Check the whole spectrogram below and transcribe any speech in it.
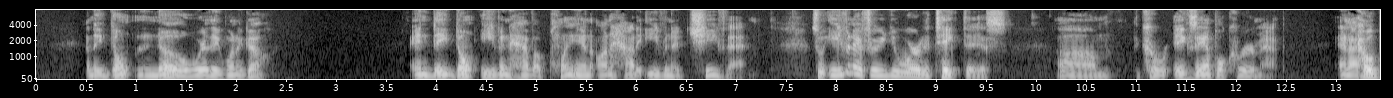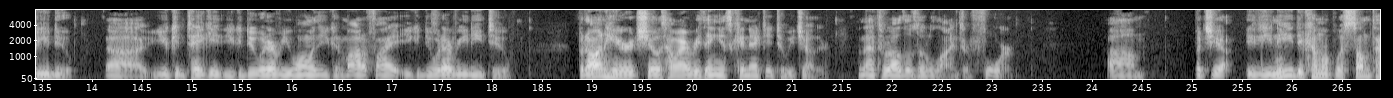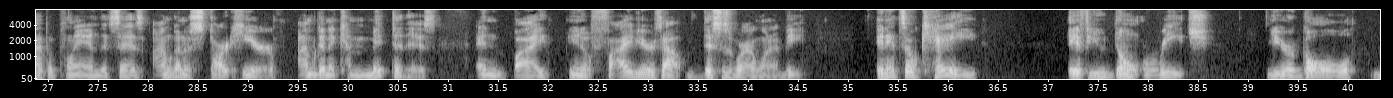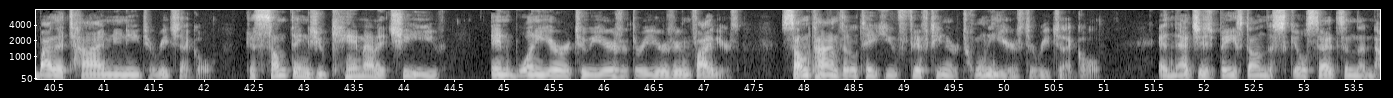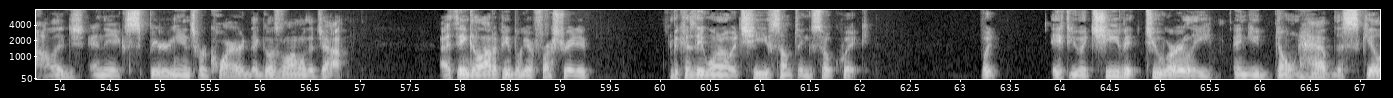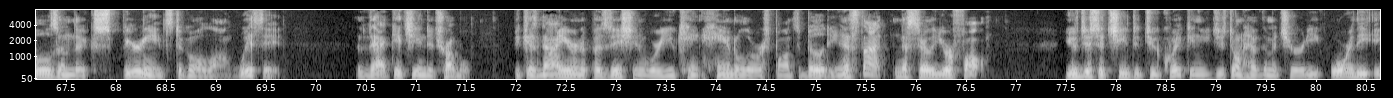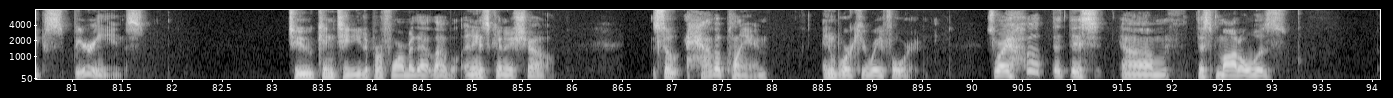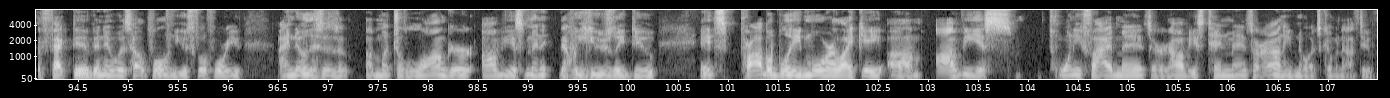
and they don't know where they want to go. And they don't even have a plan on how to even achieve that. So even if you were to take this um, example career map, and I hope you do, uh, you can take it, you can do whatever you want with it, you can modify it, you can do whatever you need to. But on here, it shows how everything is connected to each other. And that's what all those little lines are for. Um, but you you need to come up with some type of plan that says i'm going to start here i'm going to commit to this and by you know 5 years out this is where i want to be. And it's okay if you don't reach your goal by the time you need to reach that goal because some things you cannot achieve in 1 year or 2 years or 3 years or even 5 years. Sometimes it'll take you 15 or 20 years to reach that goal. And that's just based on the skill sets and the knowledge and the experience required that goes along with the job. I think a lot of people get frustrated because they want to achieve something so quick. But if you achieve it too early and you don't have the skills and the experience to go along with it, that gets you into trouble because now you're in a position where you can't handle the responsibility. And it's not necessarily your fault. You've just achieved it too quick and you just don't have the maturity or the experience to continue to perform at that level. And it's going to show. So have a plan and work your way forward. So I hope that this um, this model was effective and it was helpful and useful for you. I know this is a, a much longer obvious minute that we usually do. It's probably more like a um, obvious 25 minutes or an obvious 10 minutes, or I don't even know what's coming out to.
